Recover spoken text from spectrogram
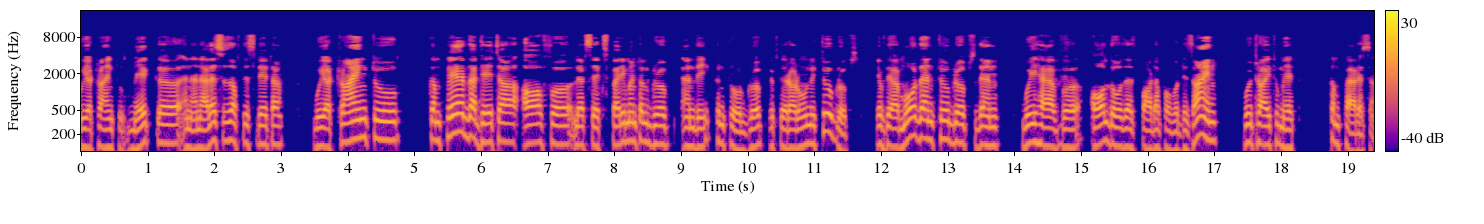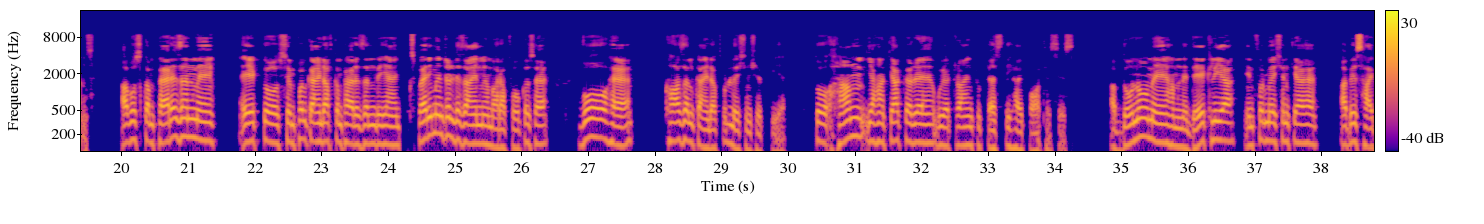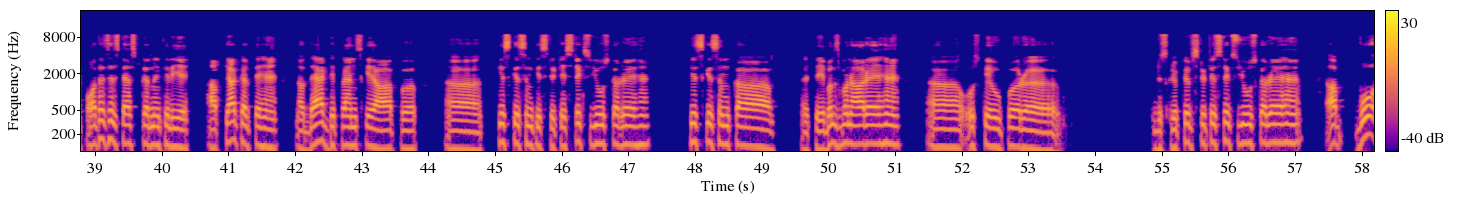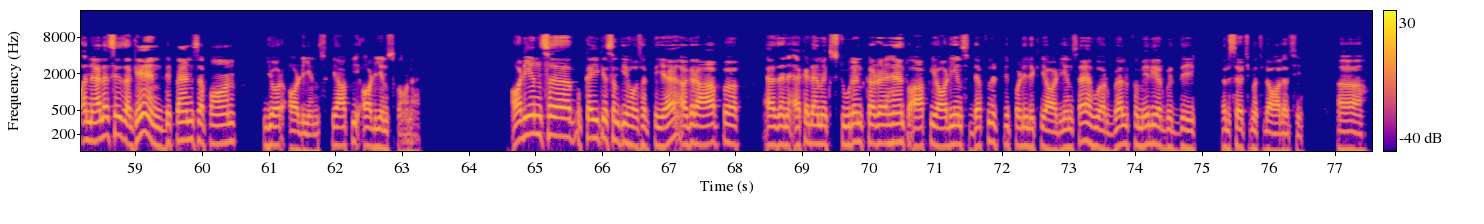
we are trying to make an analysis of this data we are trying to compare the data of let's experimental group and the control group if there are only two groups if there are more than two groups then we have all those as part of our design we try to make comparisons اب اس comparison میں ایک تو simple kind of comparison بھی ہیں experimental design میں ہمارا focus ہے وہ ہے causal kind of relationship کی ہے تو ہم یہاں کیا کر رہے ہیں we are trying to test the hypothesis اب دونوں میں ہم نے دیکھ لیا انفارمیشن کیا ہے اب اس ہائپوتھس ٹیسٹ کرنے کے لیے آپ کیا کرتے ہیں نا دیٹ ڈپینڈس کہ آپ کس قسم کی اسٹیٹسٹکس یوز کر رہے ہیں کس قسم کا ٹیبلز بنا رہے ہیں اس کے اوپر ڈسکرپٹیو اسٹیٹسٹکس یوز کر رہے ہیں اب وہ analysis again depends upon your audience کہ آپ کی آڈینس کون ہے آڈینس کئی قسم کی ہو سکتی ہے اگر آپ ایز این اکیڈیمک اسٹوڈنٹ کر رہے ہیں تو آپ کی آڈینس ڈیفینیٹلی پڑھی لکھی آڈینس ہے who are well familiar with the research methodology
